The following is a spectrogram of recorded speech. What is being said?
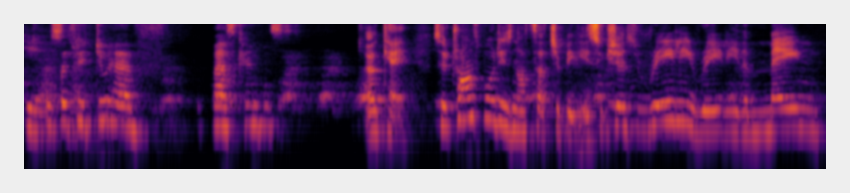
Yes. But we do have bus campus. Okay, so transport is not such a big issue. Just really, really, the main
